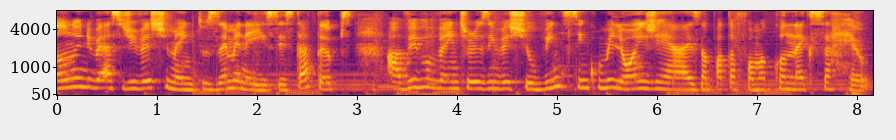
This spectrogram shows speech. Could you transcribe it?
Falando no universo de investimentos, M&As e startups, a Vivo Ventures investiu 25 milhões de reais na plataforma Conexa Health,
